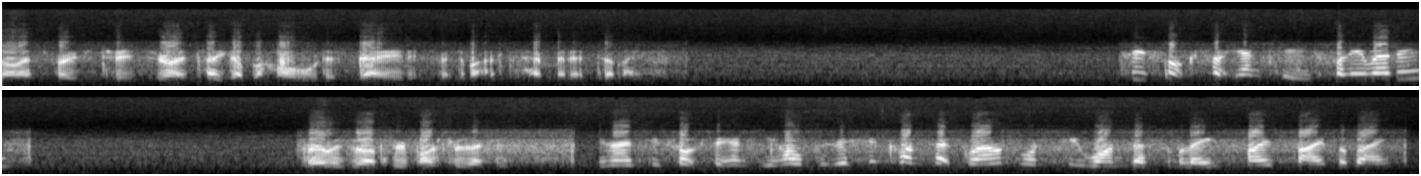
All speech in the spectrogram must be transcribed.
on approach 2 right, take up the hold at day and expect about a 10 minute delay. 2 Foxtrot Yankee, fully ready? Fairways are 3 Foxtrot Yankee. United 2 Foxtrot Yankee, hold position, contact ground 121.855, bye bye.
